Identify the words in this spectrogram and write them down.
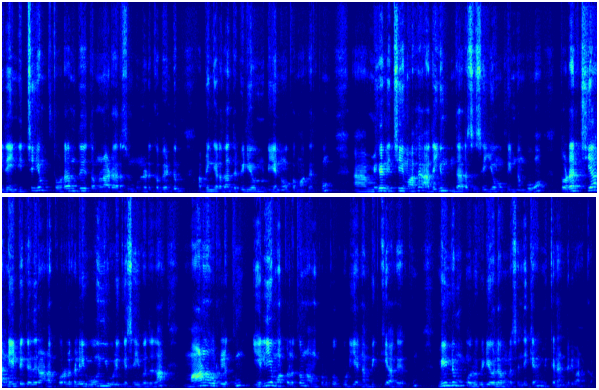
இதை நிச்சயம் தொடர்ந்து தமிழ்நாடு அரசு முன்னெடுக்க வேண்டும் அப்படிங்கிறத அந்த வீடியோவினுடைய நோக்கமாக இருக்கும். மிக நிச்சயமாக அதையும் இந்த அரசு செய்யும் அப்படின்னு நம்புவோம். தொடர்ச்சியா நீட்டுக்கு எதிரான குரல்களை ஓங்கி ஒழிக்க செய்வதுதான் மாணவர்களுக்கும் எளிய மக்களுக்கும் நாம் கொடுக்கக்கூடிய நம்பிக்கையாக இருக்கும். மீண்டும் ஒரு வீடியோல உங்களை சந்திக்கிறேன். மிக்க நன்றி வணக்கம்.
